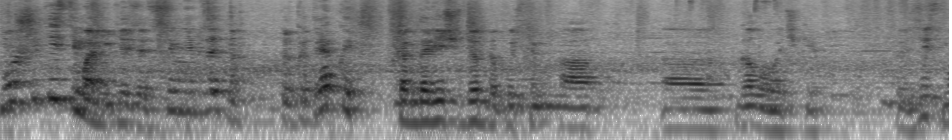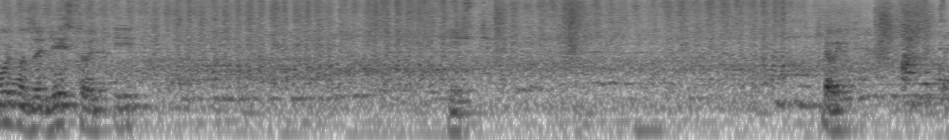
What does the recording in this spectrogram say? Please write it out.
Можешь и кисти маленькие взять, совсем не обязательно только тряпкой, когда речь идет, допустим, о, э, головочке. То есть здесь можно задействовать и кисть. Давай. А вот, э,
